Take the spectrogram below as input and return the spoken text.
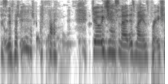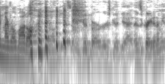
Joey- Joey Chestnut. Joey Chestnut is my inspiration, my role model. Um, yes, good burgers, good, yeah, and it's great. And I mean,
